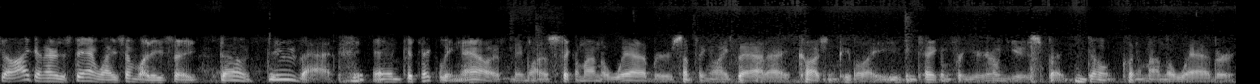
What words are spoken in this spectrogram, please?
so I can understand why somebody say, "Don't do that." And particularly now, if they want to stick them on the web or something like that, I caution people you can take them for your own use, but don't put them on the web or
